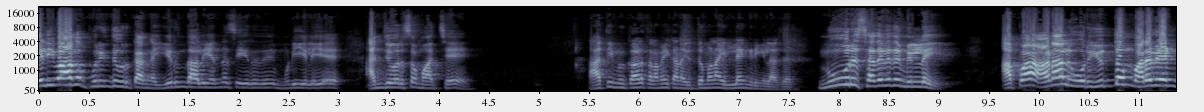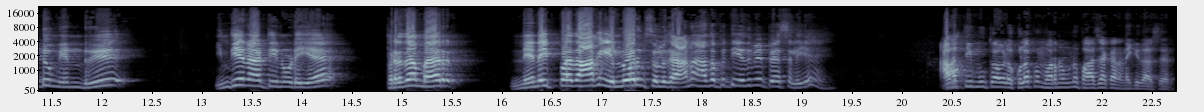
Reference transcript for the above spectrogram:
தெளிவாக புரிந்து இருக்காங்க. இருந்தாலும் என்ன செய்யறது? முடியலையே. அஞ்சு வருஷம் ஆச்சே. அதிமுக தலைமைக்கான யுத்தமெல்லாம் இல்லைங்கிறீங்களா சார்? நூறு சதவீதம் இல்லை. அப்ப ஆனால் ஒரு யுத்தம் வர வேண்டும் என்று இந்திய நாட்டினுடைய பிரதமர் நினைப்பதாக எல்லோரும் சொல்லுங்க ஆனா அதை பத்தி எதுவுமே பேசலையே. அதிமுகவுல குழப்பம் வரணும்னு பாஜக நினைக்குதா சார்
